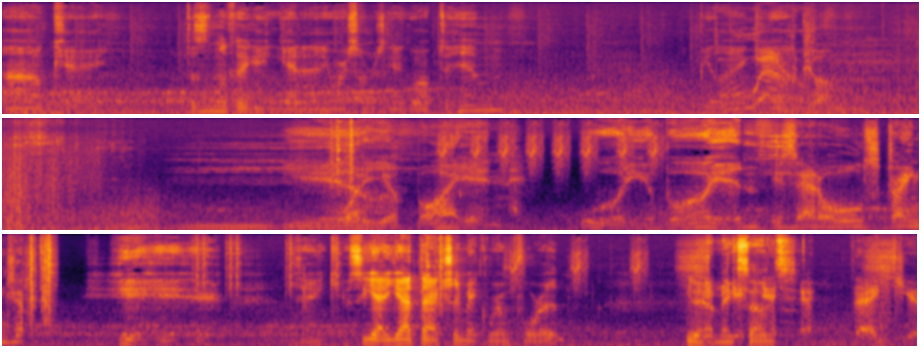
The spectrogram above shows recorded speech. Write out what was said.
Okay. Doesn't look like I can get it anywhere, so I'm just gonna go up to him. Be like, "Yo, Welcome. Yeah. What are you buying? What are you buying? Is that old stranger? Here, here, here. Thank you. So yeah, you have to actually make room for it. Yeah, it makes sense. Thank you.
